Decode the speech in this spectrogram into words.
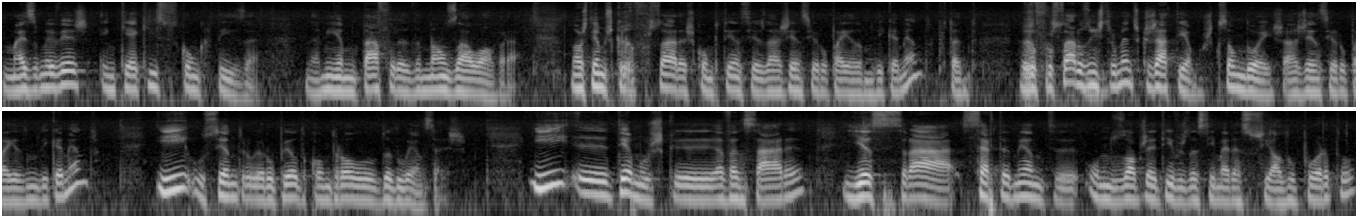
Mais uma vez, em que é que isso se concretiza? Na minha metáfora de mãos à obra. Nós temos que reforçar as competências da Agência Europeia do Medicamento, portanto, reforçar os instrumentos que já temos, que são dois: a Agência Europeia do Medicamento e o Centro Europeu de Controlo de Doenças. E eh, temos que avançar, e esse será certamente um dos objetivos da Cimeira Social do Porto,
